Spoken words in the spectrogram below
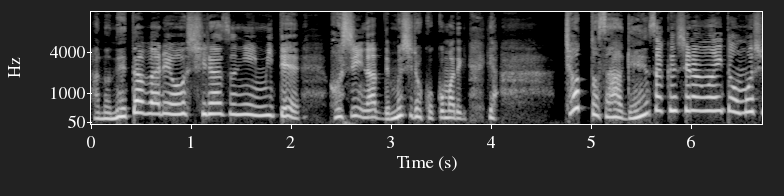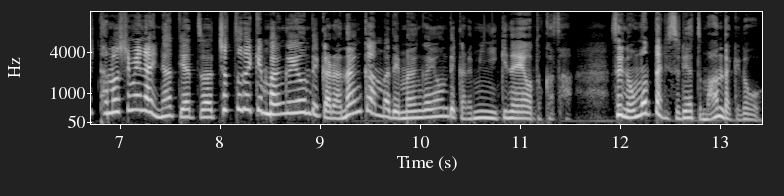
あの、ネタバレを知らずに見てほしいなって、むしろここまで。いや、ちょっとさ、原作知らないと面白、楽しめないなってやつは、ちょっとだけ漫画読んでから、何巻まで漫画読んでから見に行きなよとかさ、そういうの思ったりするやつもあんだけど、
